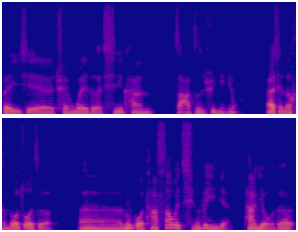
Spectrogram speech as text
被一些权威的期刊杂志去引用。而且呢，很多作者，呃，如果他稍微勤奋一点，他有的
